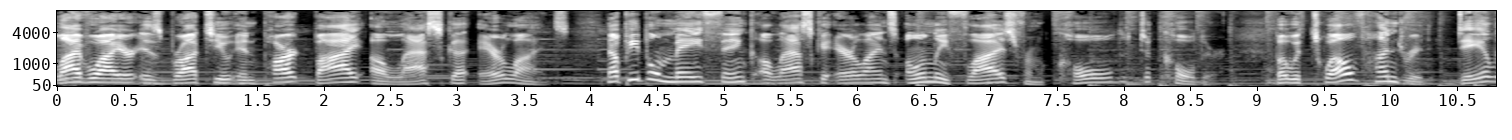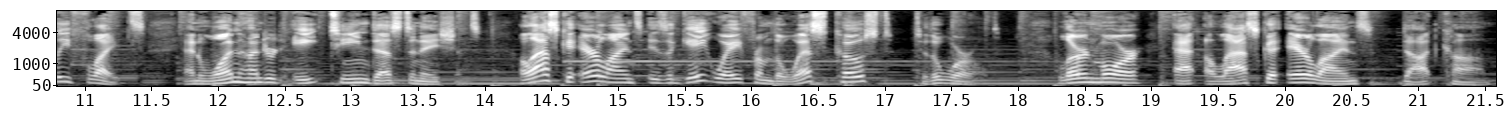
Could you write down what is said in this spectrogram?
Livewire is brought to you in part by Alaska Airlines. Now, people may think Alaska Airlines only flies from cold to colder, but with 1,200 daily flights and 118 destinations, Alaska Airlines is a gateway from the West Coast to the world. Learn more at alaskaairlines.com.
